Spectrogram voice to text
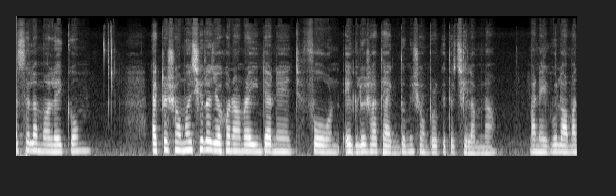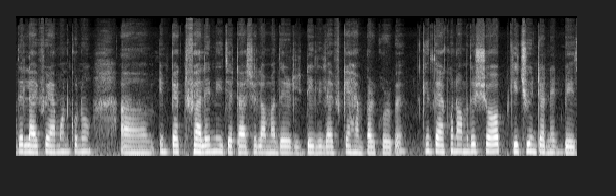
আসসালামু আলাইকুম একটা সময় ছিল যখন আমরা ইন্টারনেট, ফোন এগুলোর সাথে একদমই সম্পর্কিত ছিলাম না। মানে এগুলো আমাদের লাইফে এমন কোনো ইম্প্যাক্ট ফেলেনি যেটা আসলে আমাদের ডেইলি লাইফকে হ্যাম্পার করবে। কিন্তু এখন আমাদের সব কিছু ইন্টারনেট বেস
